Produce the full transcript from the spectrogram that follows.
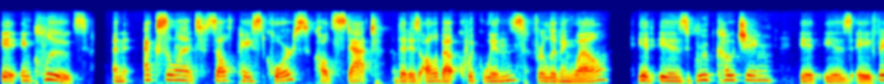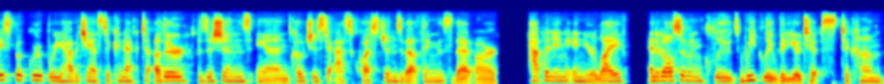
It includes an excellent self paced course called STAT that is all about quick wins for living well. It is group coaching. It is a Facebook group where you have a chance to connect to other physicians and coaches to ask questions about things that are happening in your life. And it also includes weekly video tips to come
